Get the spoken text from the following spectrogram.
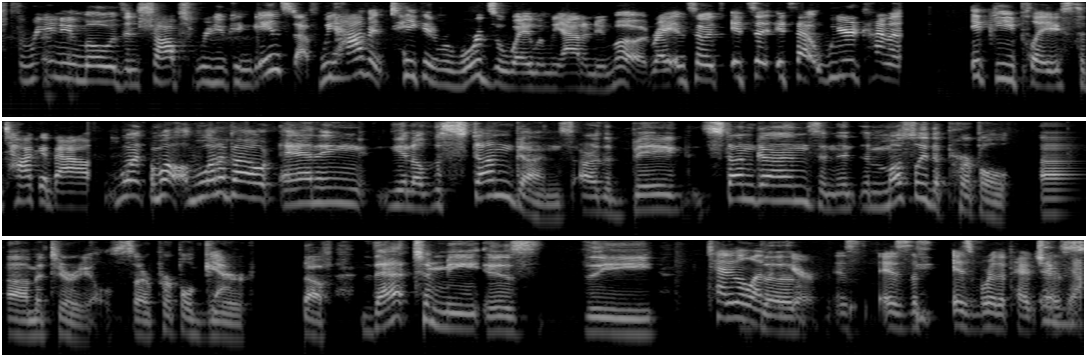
three new modes and shops where you can gain stuff. We haven't taken rewards away when we add a new mode, right? And so it's it's a, it's that weird kind of icky place to talk about. What well, what about adding? You know, the stun guns are the big stun guns, and, and mostly the purple uh, uh, materials or purple gear stuff. That to me is the 10 and 11 The- gear is is the is where the pinch is. Yeah.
